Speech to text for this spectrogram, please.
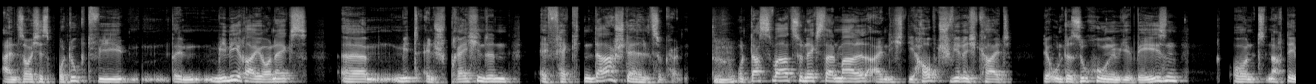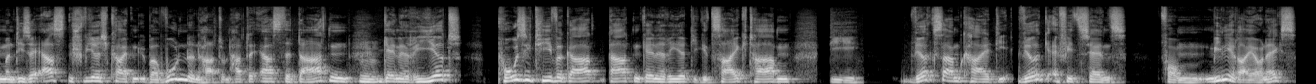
ein solches Produkt wie den Mini Ryonex ähm, mit entsprechenden Effekten darstellen zu können. Mhm. Und das war zunächst einmal eigentlich die Hauptschwierigkeit der Untersuchungen gewesen. Und nachdem man diese ersten Schwierigkeiten überwunden hat und hatte erste Daten mhm. generiert, positive Daten generiert, die gezeigt haben, die Wirksamkeit, die Wirkeffizienz vom Mini-Ryonex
